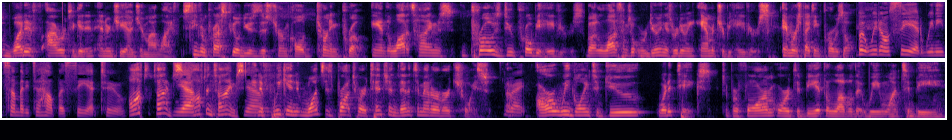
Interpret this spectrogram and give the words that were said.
What if I were to get an energy edge in my life? Steven Pressfield uses this term called turning pro. And a lot of times, pros do pro behaviors, but a lot of times what we're doing is we're doing amateur behaviors and we're expecting pro results. But we don't see it. We need somebody to help us see it too. Oftentimes, yeah. Oftentimes. Yeah. And if we can, once it's brought to our attention, then it's a matter of our choice. Right. Uh, are we going to do what it takes to perform or to be at the level that we want to be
